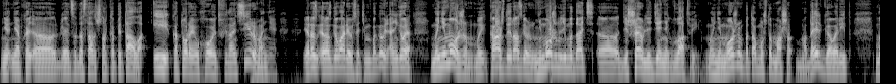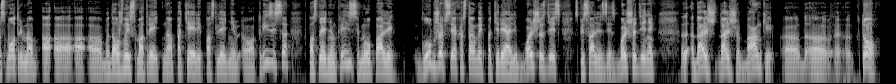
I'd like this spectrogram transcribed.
не, не, говорится, достаточно капитала и которые уходят в финансирование, я раз, разговариваю с этими банками, они говорят, мы не можем, мы каждый раз говорим, не можем ли мы дать э, дешевле денег в Латвии? Мы не можем, потому что наша модель говорит, мы смотрим, а, а, а, а, мы должны смотреть на потери последнего кризиса. В последнем кризисе мы упали глубже всех остальных, потеряли больше здесь, списали здесь больше денег. Э, дальше, дальше банки, э, э, кто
